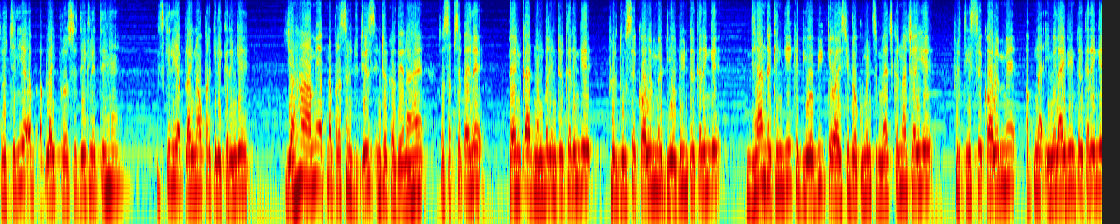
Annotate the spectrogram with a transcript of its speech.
तो चलिए अब अप्लाई प्रोसेस देख लेते हैं। इसके लिए अप्लाई नाउ पर क्लिक करेंगे। यहाँ हमें अपना पर्सनल डिटेल्स इंटर कर देना है। तो सबसे पहले पैन कार्ड नंबर इंटर करेंगे, फिर दूसरे कॉलम में डीओबी इंटर करेंगे। ध्यान रखेंगे कि डीओबी केवाईसी डॉक्यूमेंट से मैच करना चाहिए। फिर तीसरे कॉलम में अपना ईमेल आईडी इंटर करेंगे,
